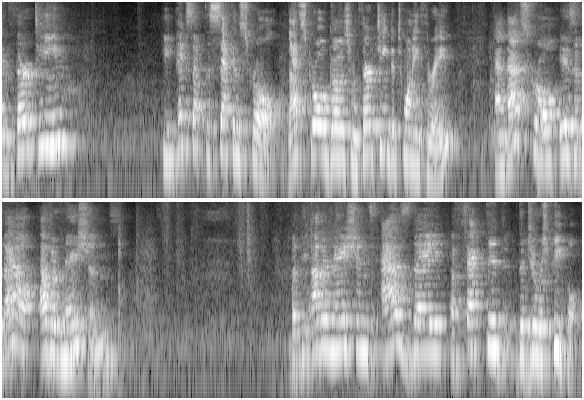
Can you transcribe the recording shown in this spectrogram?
in 13, he picks up the second scroll. That scroll goes from 13 to 23. And that scroll is about other nations, but the other nations as they affected the Jewish people.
